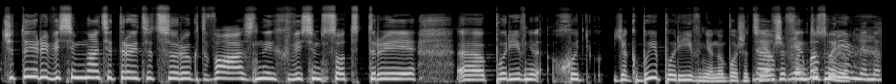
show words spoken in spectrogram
4, 18, 30, 42, з них 803 е, порівняно. Хоч якби порівняно, боже, це да, я вже фантазую. порівняно.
